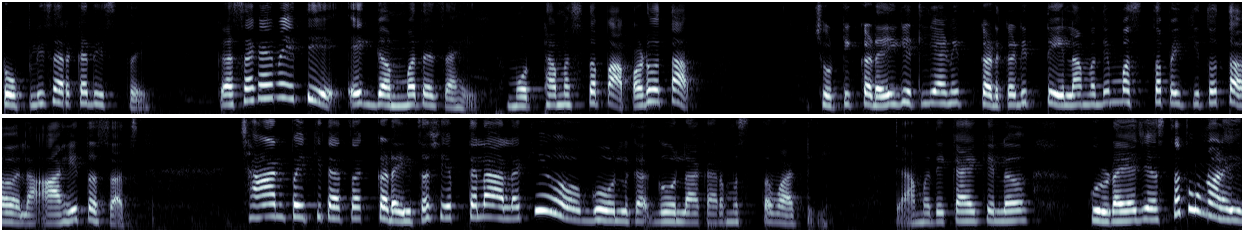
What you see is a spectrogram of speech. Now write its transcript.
टोपलीसारखा दिसतो आहे कसं काय माहिती आहे एक गंमतच आहे. मोठा मस्त पापड होता. छोटी कढई घेतली आणि कडकडीत तेलामध्ये मस्तपैकी तो तळला. आहे तसाच. छानपैकी त्याचा कढईचा शेप त्याला आला की हो गोल गोलाकार मस्त वाटी. त्यामध्ये काय केलं? कुरडया जे असतात उन्हाळी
